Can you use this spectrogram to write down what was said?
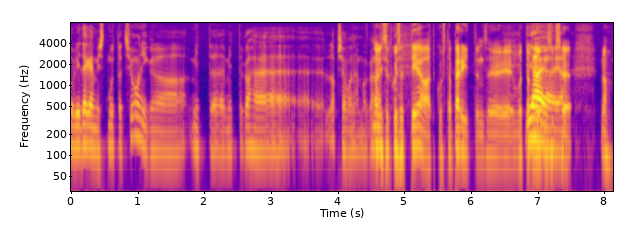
oli tegemist mutatsiooniga, mitte, mitte kahe äh, lapsevanemaga. no lihtsalt, kui sa tead, kust ta pärit on, see võtab nii-öelda siukse noh,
